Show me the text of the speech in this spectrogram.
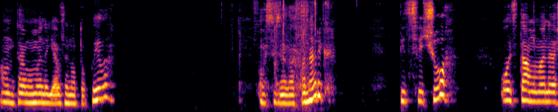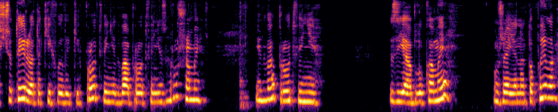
Вон там у мене я вже натопила. Ось взяла фонарик, підсвічу. Ось там у мене аж чотири таких великих противні, два противні з грушами і два противні з яблуками. Уже я натопила.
